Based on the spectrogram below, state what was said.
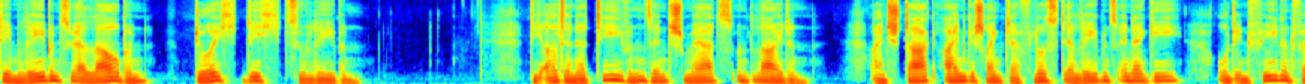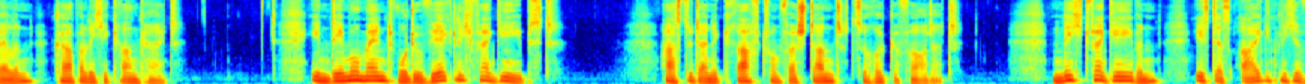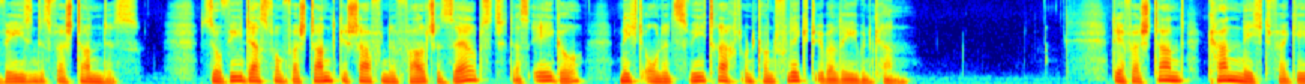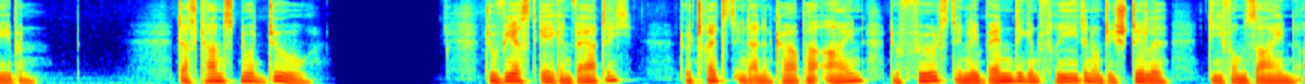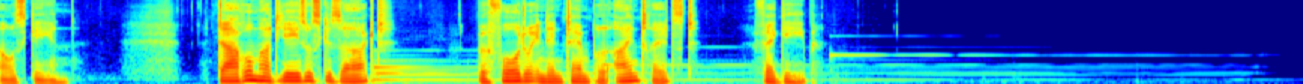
dem Leben zu erlauben, durch dich zu leben. Die Alternativen sind Schmerz und Leiden ein stark eingeschränkter Fluss der Lebensenergie und in vielen Fällen körperliche Krankheit. In dem Moment, wo du wirklich vergibst, hast du deine Kraft vom Verstand zurückgefordert. Nicht vergeben ist das eigentliche Wesen des Verstandes, sowie das vom Verstand geschaffene falsche Selbst, das Ego, nicht ohne Zwietracht und Konflikt überleben kann. Der Verstand kann nicht vergeben. Das kannst nur du. Du wirst gegenwärtig, du trittst in deinen Körper ein, du fühlst den lebendigen Frieden und die Stille, die vom Sein ausgehen. Darum hat Jesus gesagt, bevor du in den Tempel eintrittst, vergib.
